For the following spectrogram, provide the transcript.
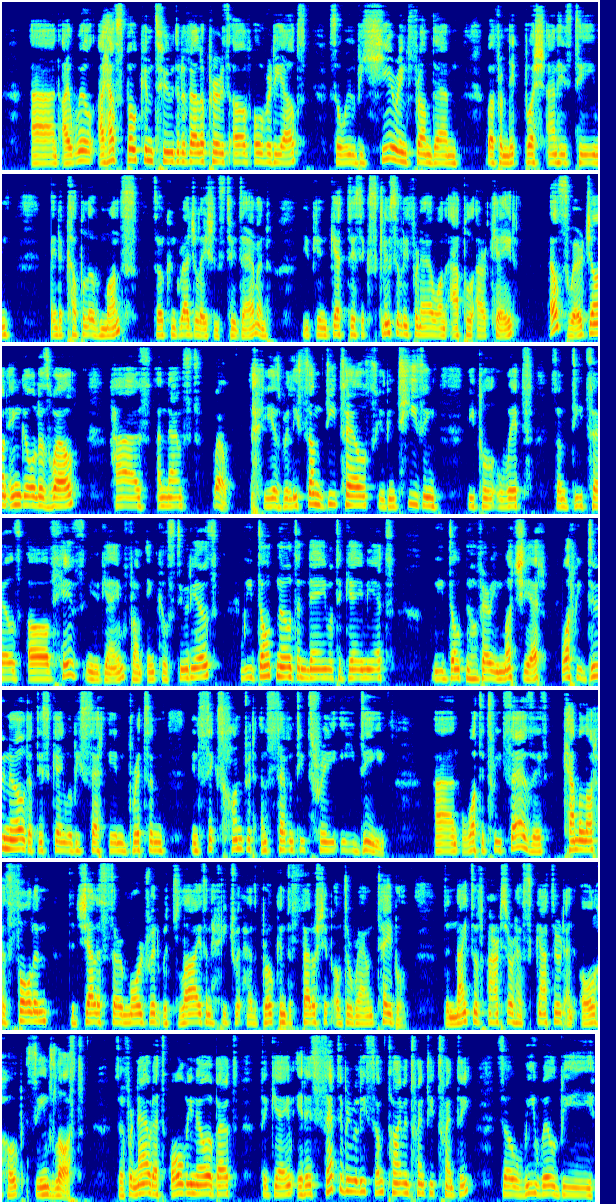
And I will, I have spoken to the developers of Over the Alps, so we'll be hearing from them, well, from Nick Bush and his team in a couple of months. So congratulations to them. And you can get this exclusively for now on Apple Arcade. Elsewhere, Jon Ingold as well has announced, well, he has released some details. He's been teasing people with some details of his new game from Inkle Studios. We don't know the name of the game yet. We don't know very much yet. What we do know that this game will be set in Britain in 673 ED. And what the tweet says is Camelot has fallen, the jealous Sir Mordred with lies and hatred has broken the fellowship of the Round Table. The knights of Arthur have scattered and all hope seems lost. So for now, that's all we know about the game. It is set to be released sometime in 2020, so we will be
